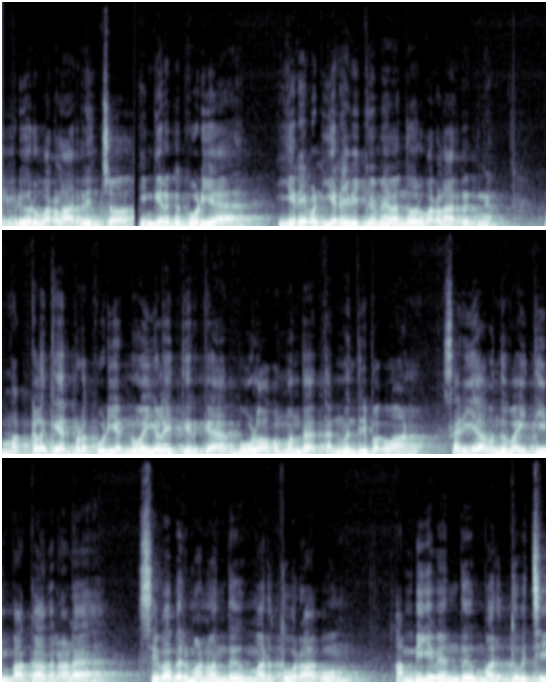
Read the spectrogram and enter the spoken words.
எப்படி ஒரு வரலாறு இருந்துச்சோ இங்கே இருக்கக்கூடிய இறைவன் இறைவிக்குமே வந்து ஒரு வரலாறு இருக்குங்க. மக்களுக்கு ஏற்படக்கூடிய நோய்களை தீர்க்க பூலோகம் வந்த தன்வந்திரி பகவான் சரியாக வந்து வைத்தியம் பார்க்காதனால சிவபெருமான் வந்து மருத்துவராகவும் அம்பிகை வந்து மருத்துவச்சி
